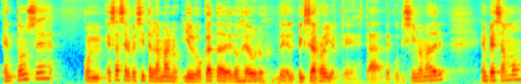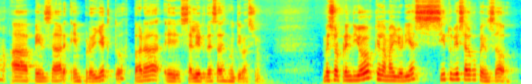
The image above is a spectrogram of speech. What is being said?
Entonces con esa cervecita en la mano y el bocata de 2 euros del Pixar Roger, que está de putísima madre, empezamos a pensar en proyectos para eh, salir de esa desmotivación. Me sorprendió que la mayoría sí tuviese algo pensado,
